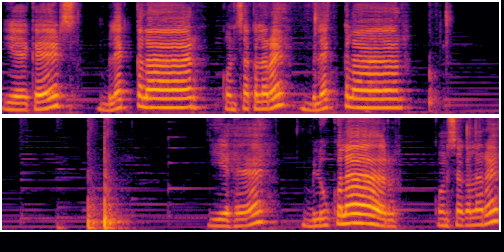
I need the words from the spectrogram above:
ये कैट्स ब्लैक कलर कौन सा कलर है ब्लैक कलर ये है ब्लू कलर कौन सा कलर है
